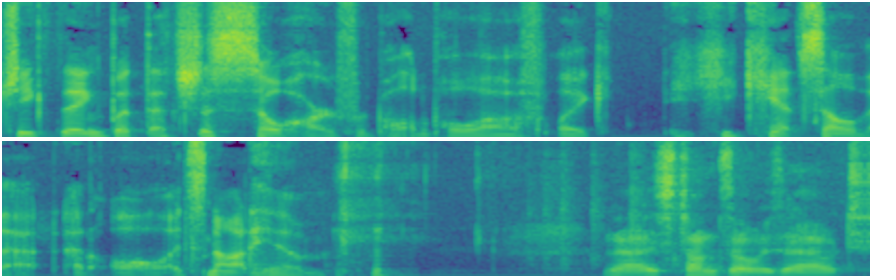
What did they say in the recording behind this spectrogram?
cheek thing, but that's just so hard for Paul to pull off. Like he can't sell that at all. It's not him. no, his tongue's always out.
